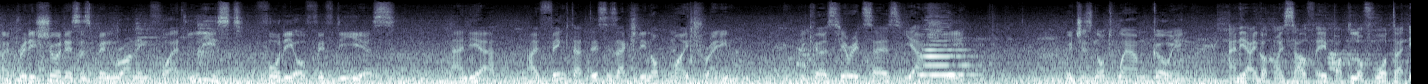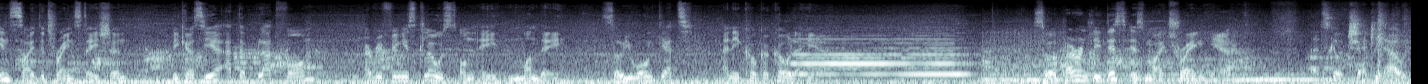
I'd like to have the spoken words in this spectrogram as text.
I'm pretty sure this has been running for at least 40 or 50 years. And yeah, I think that this is actually not my train because here it says Iași, which is not where I'm going. And yeah, I got myself a bottle of water inside the train station because here at the platform, everything is closed on a Monday. So you won't get any Coca-Cola here. So apparently this is my train here. Let's go check it out.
